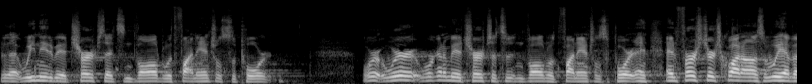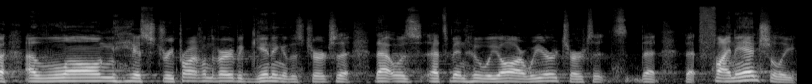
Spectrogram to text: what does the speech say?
that we need to be a church that's involved with financial support. We're, we're, we're going to be a church that's involved with financial support. And, and First Church, quite honestly, we have a, a long history, probably from the very beginning of this church, that, that was, that's been who we are. We are a church that's, that, that financially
